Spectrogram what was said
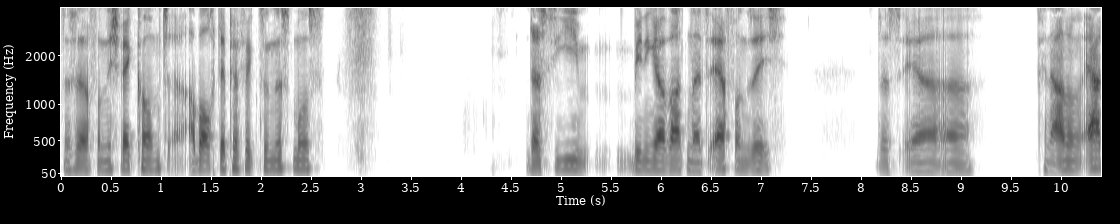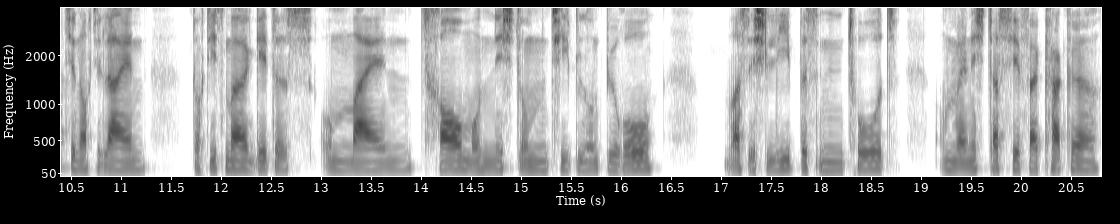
dass er davon nicht wegkommt. Aber auch der Perfektionismus, dass sie weniger erwarten als er von sich, dass er, äh, keine Ahnung, er hat hier noch die Line, doch diesmal geht es um meinen Traum und nicht um Titel und Büro, was ich lieb bis in den Tod, und wenn ich das hier verkacke,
